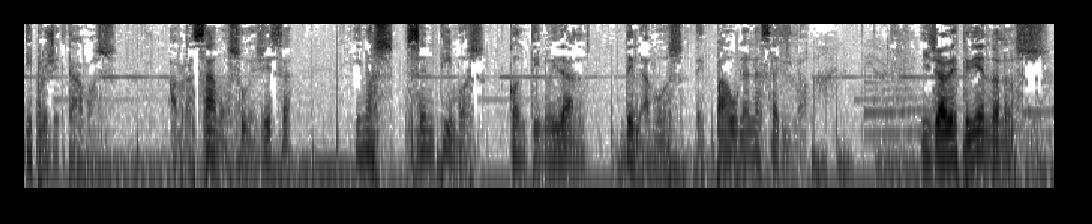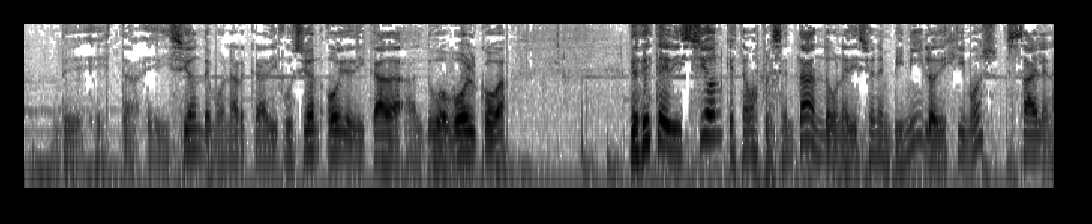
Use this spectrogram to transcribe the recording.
y proyectamos, abrazamos su belleza y nos sentimos continuidad de la voz de Paula Lazarino. Y ya despidiéndonos de esta edición de Monarca Difusión, hoy dedicada al dúo Volkova, desde esta edición que estamos presentando, una edición en vinilo, dijimos, Silent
